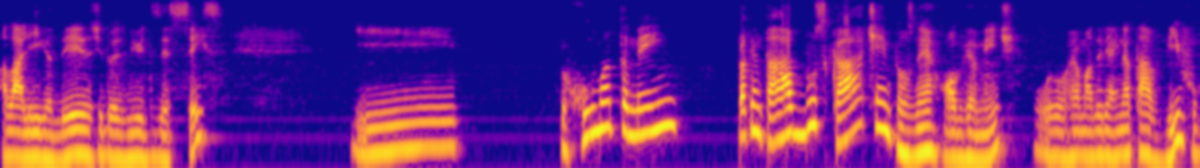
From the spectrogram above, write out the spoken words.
a La Liga desde 2016 e rumo também para tentar buscar a Champions, né? Obviamente, o Real Madrid ainda está vivo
